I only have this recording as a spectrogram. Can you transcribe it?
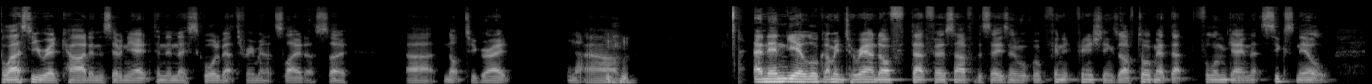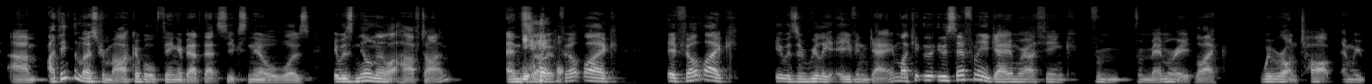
Bolasie red card in the 78th, and then they scored about three minutes later. So uh, not too great. No. um, and then yeah, look, I mean to round off that first half of the season, we'll fin- finish things off talking about that Fulham game, that six 0 um, I think the most remarkable thing about that six 0 was it was nil nil at halftime, and so yeah. it felt like it felt like it was a really even game. Like it, it was definitely a game where I think from from memory, like we were on top and we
